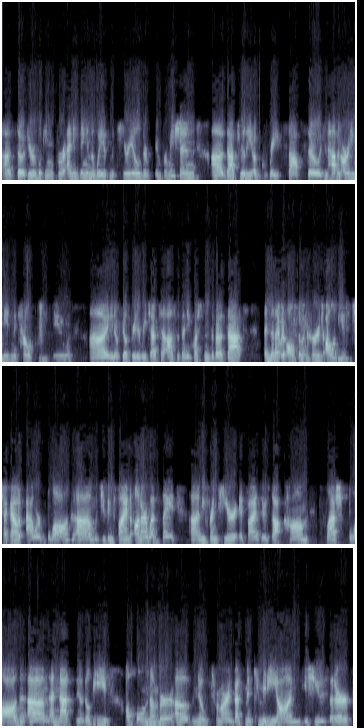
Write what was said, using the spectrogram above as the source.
Uh, so if you're looking for anything in the way of materials or information, uh, that's really a great stop. So if you haven't already made an account, please do. Uh, you know, feel free to reach out to us with any questions about that. And then I would also encourage all of you to check out our blog, um, which you can find on our website, uh, newfrontieradvisors.com slash blog. Um, and that's, you know, there'll be a whole number of notes from our investment committee on issues that are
